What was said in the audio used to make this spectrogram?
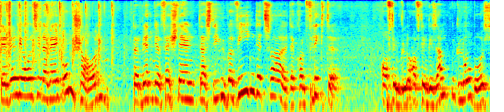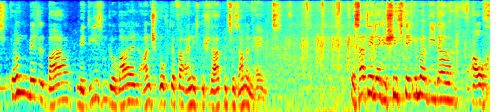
Denn wenn wir uns in der Welt umschauen, dann werden wir feststellen, dass die überwiegende Zahl der Konflikte auf dem, auf dem gesamten Globus unmittelbar mit diesem globalen Anspruch der Vereinigten Staaten zusammenhängt. Es hat in der Geschichte immer wieder auch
